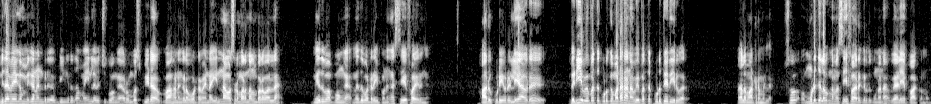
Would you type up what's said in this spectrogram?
மிதவேகம் மிக நன்று அப்படிங்கிறத மைண்டில் வச்சுக்கோங்க. ரொம்ப ஸ்பீடாக வாகனங்களை ஓட்ட வேண்டாம். என்ன அவசரமாக இருந்தாலும் பரவாயில்ல. மெதுவாக போங்க. மெதுவாக ட்ரைவ் பண்ணுங்கள் சேஃபாக இருங்க. ஆறுக்குடையவர் இல்லையா? அவர் பெரிய விபத்தை கொடுக்க மாட்டார். ஆனால் விபத்தை கொடுத்தே தீருவார். அதில் மாற்றம் இல்லை ஸோ முடிஞ்ச அளவுக்கு நம்ம சேஃபாக இருக்கிறதுக்கு உண்டான வேலையை பார்க்கணும்.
